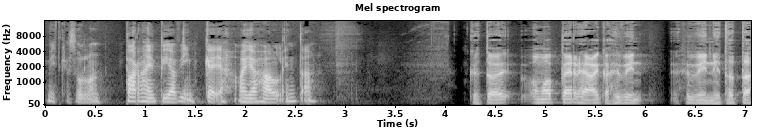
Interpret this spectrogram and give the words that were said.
Mitkä sulla on parhaimpia vinkkejä ajahallintaan? Kyllä toi oma perhe aika hyvin hyvin niin tota,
